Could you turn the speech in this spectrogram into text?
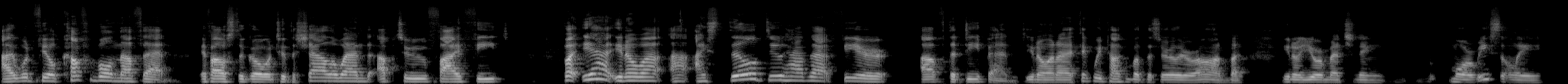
I would feel comfortable enough that if I was to go into the shallow end up to five feet, but yeah, you know what? Uh, I still do have that fear of the deep end, you know, and I think we talked about this earlier on, but you know, you were mentioning more recently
